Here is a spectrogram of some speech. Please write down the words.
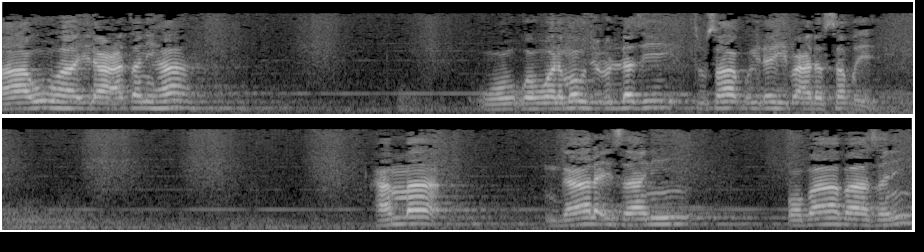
آووها إلى عتنها وهو الموضع الذي تساق إليه بعد السقي hamma gaala isaanii obaa baasanii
